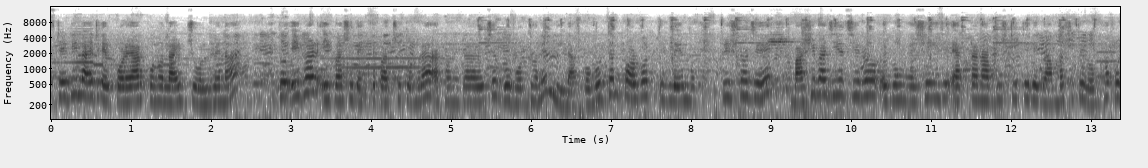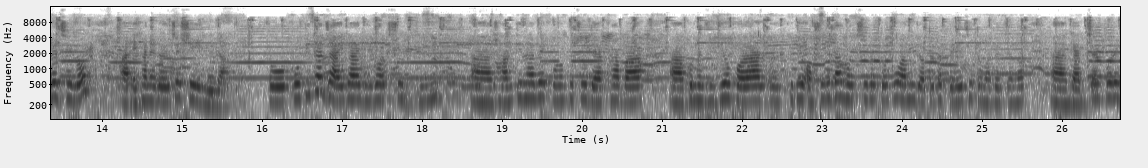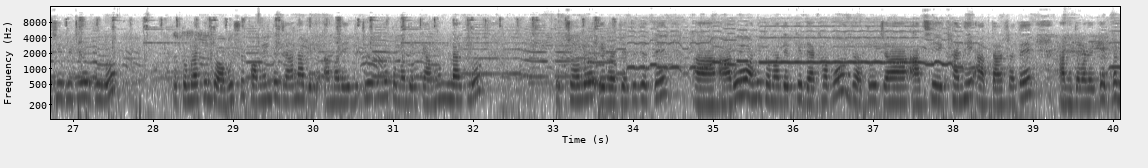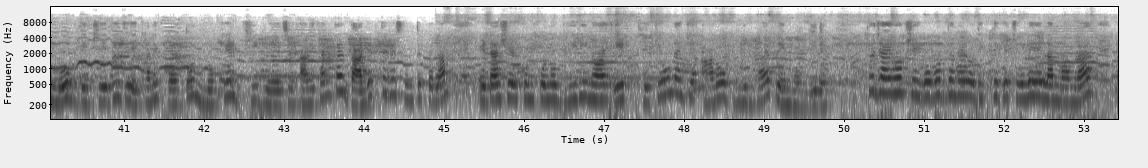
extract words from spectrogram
স্টেডি লাইট এরপরে আর কোনো লাইট জ্বলবে না। তো এবার এই পাশে দেখতে পাচ্ছ তোমরা, এখন এটা রয়েছে গোবর্ধনের লীলা। গোবর্ধন পর্বত তুলে কৃষ্ণ যে বাঁশি বাজিয়েছিল এবং সেই যে একটানা বৃষ্টি থেকে গ্রামবাসীকে রক্ষা করেছিল এখানে রয়েছে সেই লীলা। তো প্রতিটা জায়গায় বিভৎস ভিড় শান্তিভাবে কোনো কিছু দেখা বা কোনো ভিডিও করার খুবই অসুবিধা হচ্ছিল। তবুও আমি যতটা পেরেছি তোমাদের জন্য ক্যাপচার করেছি ভিডিওগুলো তো তোমরা কিন্তু অবশ্যই কমেন্টে জানাবে আমার এই ভিডিওগুলো তোমাদের কেমন লাগল। তো চলো এবার যেতে যেতে আরও আমি তোমাদেরকে দেখাবো যত যা আছে এখানে, আর তার সাথে আমি তোমাদেরকে একবার লোক দেখিয়ে দিই যে এখানে কত লোকের ভিড় রয়েছে। আর এখানকার গার্ডের থেকে শুনতে পেলাম, এটা সেরকম কোনো ভিড়ই নয়, এর থেকেও নাকি আরও ভিড় হয় প্রেম মন্দিরে। তো যাই হোক, সেই গোবর্ধনের ওদিক থেকে চলে এলাম আমরা।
